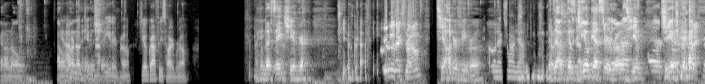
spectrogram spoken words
I don't know. I don't yeah, I don't know any of this geography shit. either, bro. Geography's hard, bro. I did I say? Geography. Geography. We're in the next round. Geography, bro. Oh, next round, yeah. No, because GeoGuessr, bro. Geography's Geo, geography.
